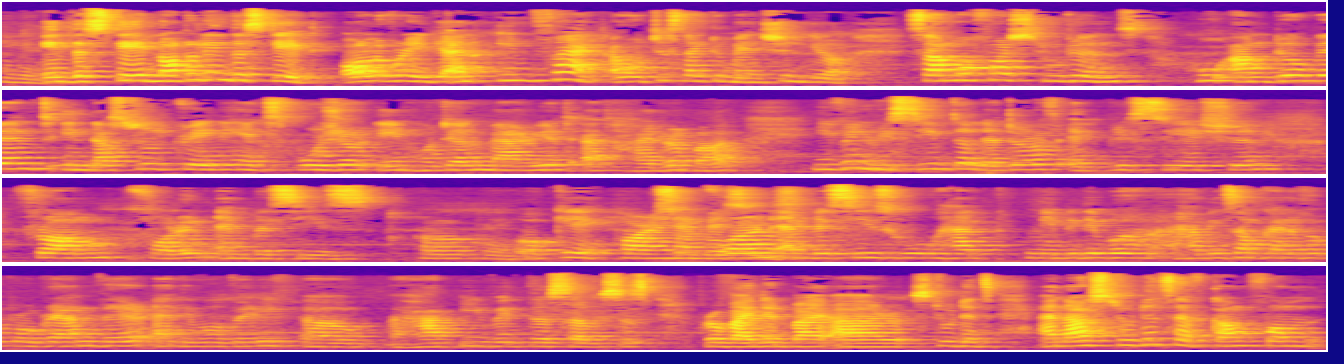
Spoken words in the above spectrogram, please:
In the state, not only in the state, all over India. And in fact, I would just like to mention here, some of our students who underwent industrial training exposure in Hotel Marriott at Hyderabad even received a letter of appreciation from foreign embassies. Okay. Okay. Foreign so embassies. Foreign embassies who had maybe they were having some kind of a program there and they were very uh, happy with the services provided by our students. And our students have come from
